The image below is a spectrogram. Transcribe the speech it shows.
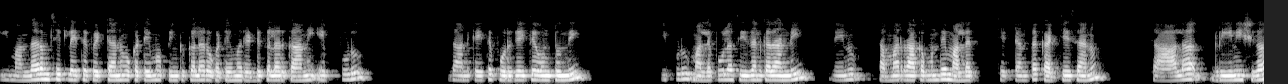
ఈ మందారం చెట్లు అయితే పెట్టాను. ఒకటేమో పింక్ కలర్ ఒకటేమో రెడ్ కలర్ కానీ ఎప్పుడు దానికైతే పురుగైతే ఉంటుంది. ఇప్పుడు మల్లెపూల సీజన్ కదండి నేను సమ్మర్ రాకముందే మల్లె చెట్టు అంతా కట్ చేశాను. చాలా గ్రీనిష్గా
